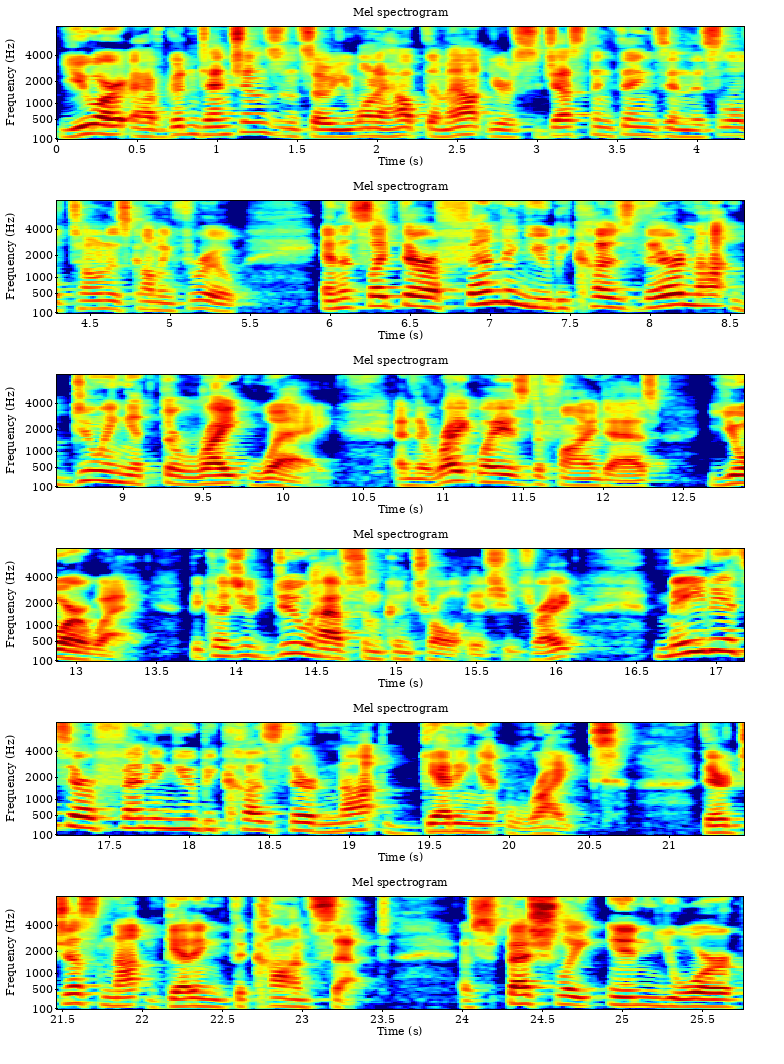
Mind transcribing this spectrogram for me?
you are have good intentions and so you want to help them out, you're suggesting things and this little tone is coming through. And it's like they're offending you because they're not doing it the right way. And the right way is defined as your way because you do have some control issues, right? Maybe it's they're offending you because they're not getting it right. They're just not getting the concept, especially in your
